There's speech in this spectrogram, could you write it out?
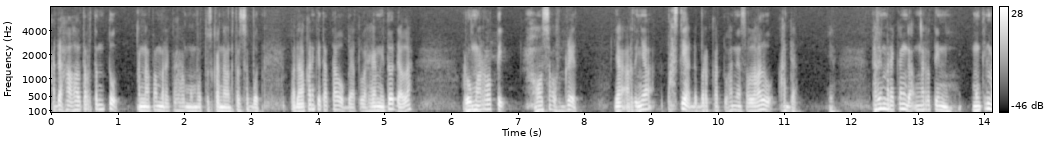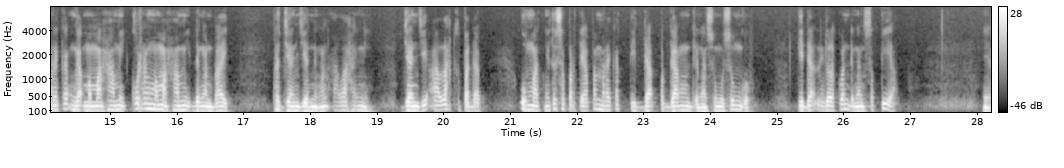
ada hal-hal tertentu kenapa mereka memutuskan hal tersebut. Padahal kan kita tahu Bethlehem itu adalah rumah roti, house of bread. Ya artinya pasti ada berkat Tuhan yang selalu ada. Tapi mereka nggak ngerti nih, mungkin mereka nggak memahami, kurang memahami dengan baik perjanjian dengan Allah ini. Janji Allah kepada umatnya itu seperti apa mereka tidak pegang dengan sungguh-sungguh. Tidak dilakukan dengan setia. Ya.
